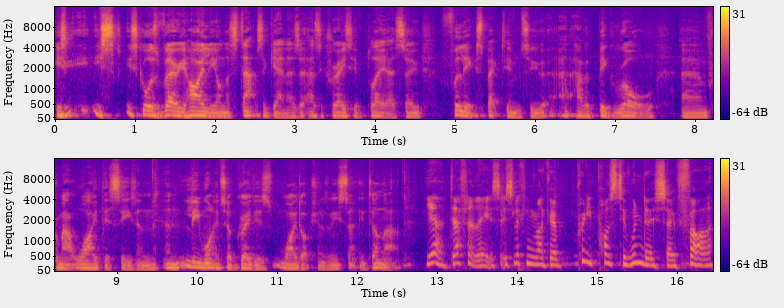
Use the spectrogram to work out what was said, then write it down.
he's, he's he scores very highly on the stats again as a, as a creative player. So fully expect him to have a big role um, from out wide this season. And Lee wanted to upgrade his wide options, and he's certainly done that. Yeah, definitely. It's, it's looking like a pretty positive window so far.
